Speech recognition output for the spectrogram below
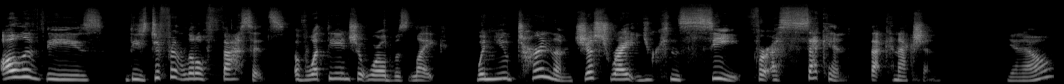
all of these these different little facets of what the ancient world was like, when you turn them just right, you can see for a second that connection. You know?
